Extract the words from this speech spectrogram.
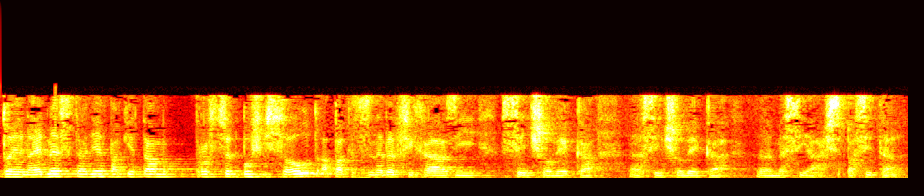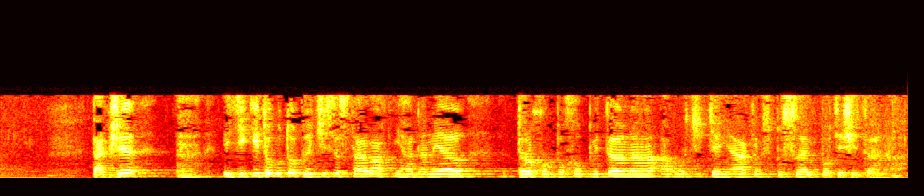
to je na jedné straně, pak je tam prostřed boží soud a pak z nebe přichází syn člověka, eh, syn člověka, eh, mesiáš, spasitel. Takže i díky tomuto klíči se stává kniha Daniel trochu pochopitelná a určitě nějakým způsobem potěšitelná.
